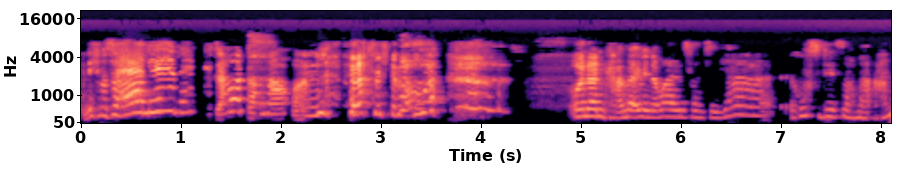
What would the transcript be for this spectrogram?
Und ich war so, hä, nee, weg, dauert doch noch und lass mich in Ruhe. Und dann kam er irgendwie nochmal und so, ja, rufst du die jetzt nochmal an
